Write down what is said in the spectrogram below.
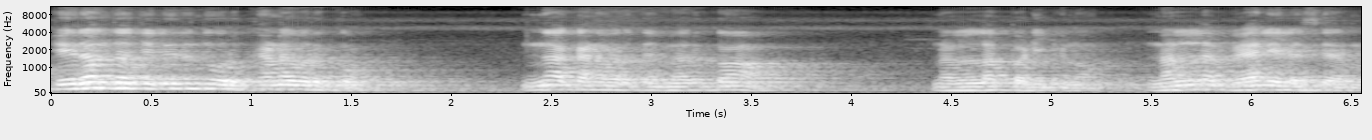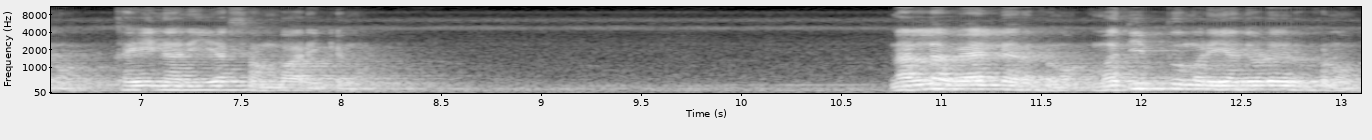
பிறந்ததிலிருந்து ஒரு கனவு இருக்கும். என்ன கனவு தெரியுமா இருக்கும்? நல்லா படிக்கணும் நல்ல வேலையில் சேரணும் கை நிறைய சம்பாதிக்கணும். நல்ல வேலையில் இருக்கணும் மதிப்பு மரியாதையோடு இருக்கணும்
